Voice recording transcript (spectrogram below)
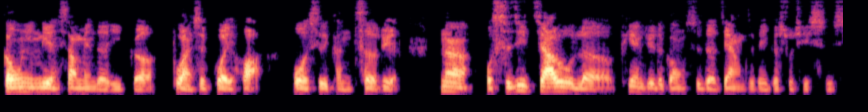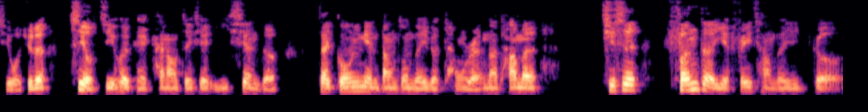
供应链上面的一个不管是规划或者是可能策略。那我实际加入了 PNG 的公司的这样子的一个暑期实习，我觉得是有机会可以看到这些一线的在供应链当中的一个同仁。那他们其实分的也非常的一个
